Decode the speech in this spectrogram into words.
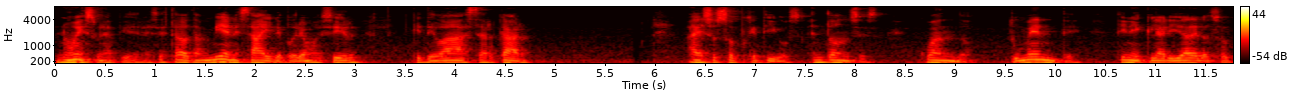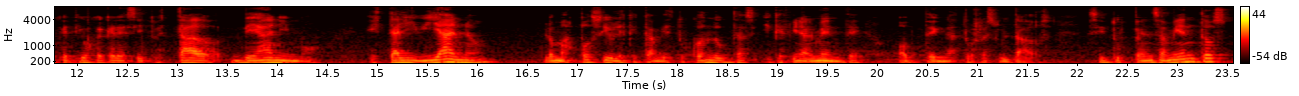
no es una piedra, ese estado también es aire, podríamos decir, que te va a acercar a esos objetivos. Entonces, cuando tu mente tiene claridad de los objetivos que querés y tu estado de ánimo está liviano, lo más posible es que cambies tus conductas y que finalmente obtengas tus resultados. Si tus pensamientos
